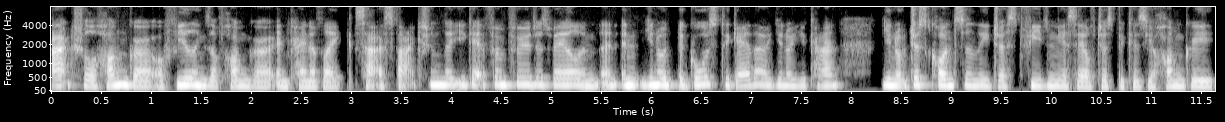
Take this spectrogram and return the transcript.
actual hunger or feelings of hunger and kind of like satisfaction that you get from food as well. And and, and you know, it goes together. You know, you can't, you know, just constantly just feeding yourself just because you're hungry,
